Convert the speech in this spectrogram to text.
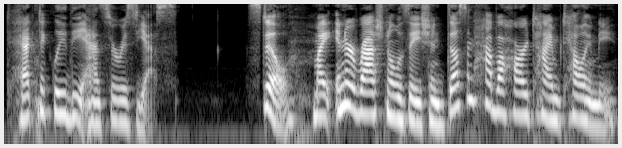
technically the answer is yes. Still, my inner rationalization doesn't have a hard time telling me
